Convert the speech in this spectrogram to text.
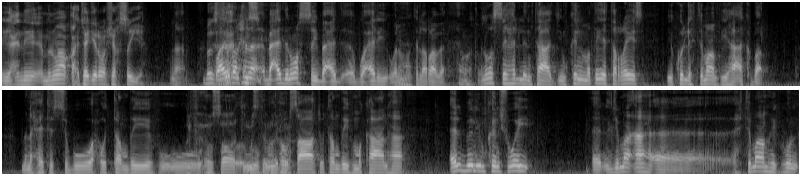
يعني من واقع تجربة شخصية. نعم. بس- وأيضا إحنا بعد نوصي بعد أبو علي ولا مهتل الرابع نوصي هالإنتاج. يمكن مطية الريس يكون الاهتمام فيها أكبر من ناحية السبوح والتنظيف و- الفحوصات المستمرة. والفحوصات وتنظيف مكانها البل يمكن شوي الجماعة آه اهتمامها يكون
